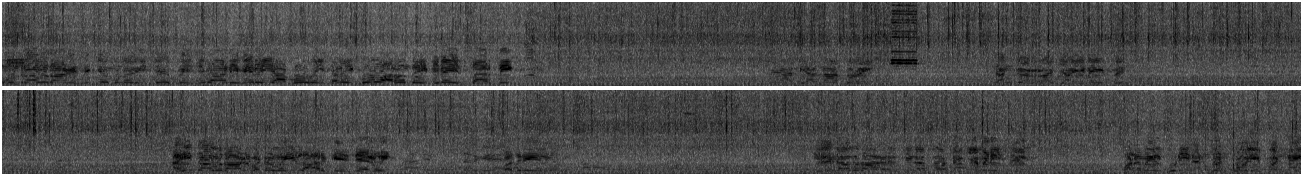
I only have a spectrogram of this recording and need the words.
மூன்றாவதாக சிங்கமுனரி கேபி சிவானி வீரையா கோவில் கலைக்குழு அறந்தை தினேஷ் கார்த்திக். அண்ணாதுரை. சங்கர் ராஜா இணைந்து. ஐந்தாவதாக வடவையில் ஆர் கே சேர்வை. பதினேழு இரண்டாவதாக ரத்தினக்கோட்டை ஜெமினி சேல் பனமேல்குடி நண்பன் கோழி பண்ணை.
